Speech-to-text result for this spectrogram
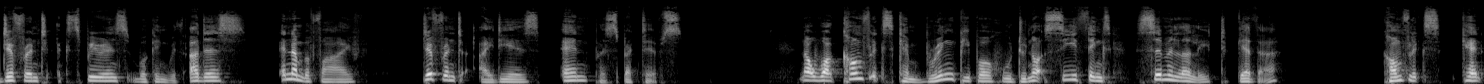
different experience working with others, and number five, different ideas and perspectives. Now, while conflicts can bring people who do not see things similarly together, conflicts can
